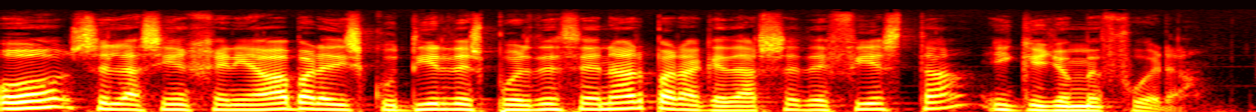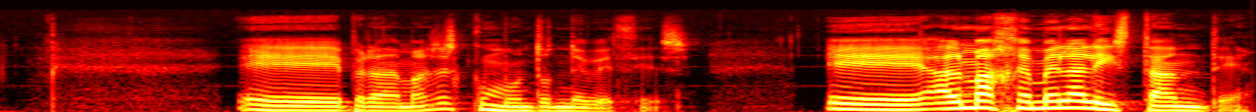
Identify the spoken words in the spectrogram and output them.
o se las ingeniaba para discutir después de cenar para quedarse de fiesta y que yo me fuera. Eh, pero además es que un montón de veces. Eh, alma gemela al instante.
